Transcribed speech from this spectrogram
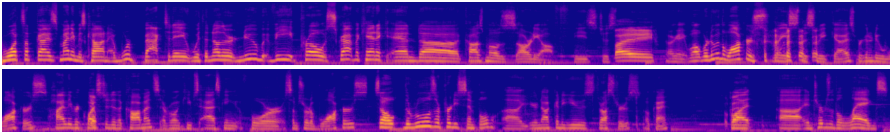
What's up guys, my name is Kan and we're back today with another Noob v Pro Scrap Mechanic and uh, Kosmo's already off. He's just... Bye. Okay, well we're doing the Walkers race this week guys. We're gonna do Walkers. Highly requested yep. in the comments. Everyone keeps asking for some sort of Walkers. So the rules are pretty simple. Uh, you're not gonna use thrusters, okay? Okay. But uh, in terms of the legs,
